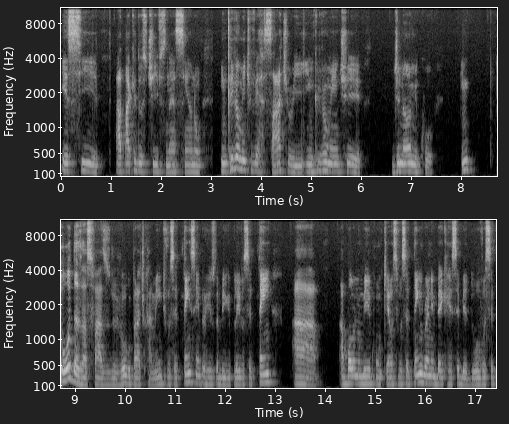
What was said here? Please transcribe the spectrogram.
Esse ataque dos Chiefs, né, sendo incrivelmente versátil e incrivelmente dinâmico em todas as fases do jogo, praticamente. Você tem sempre o risco da big play, você tem a, a bola no meio com o Kelsey, você tem o running back recebedor, você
